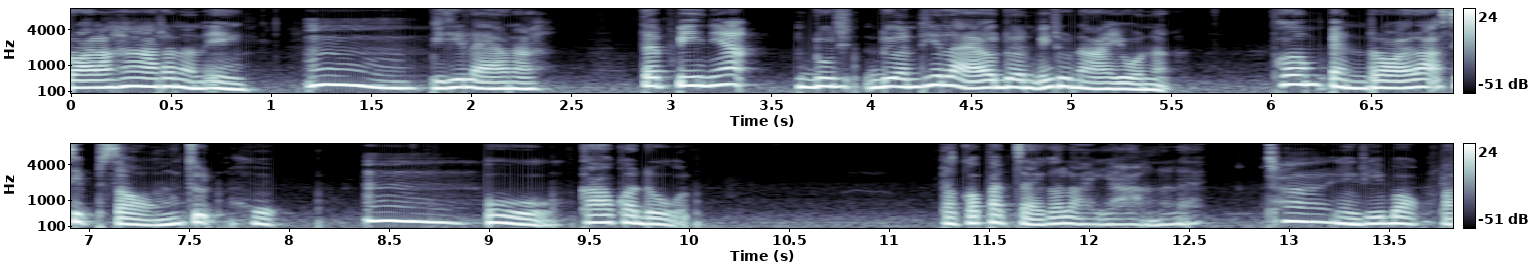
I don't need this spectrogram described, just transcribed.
ร้อยละห้าเท่านั้นเอง อืมปีที่แล้วนะ แต่ปีเนี้ย ดูเดือนที่แล้วเดือนมิถุนายนอะเพิ่มเป็นร้อยละ12.6อืมโอ้ก้าวกระโดด แต่ก็ปัจจัยก็หลายอย่างนั่นแหละ ใช่ อย่างที่บอกไป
